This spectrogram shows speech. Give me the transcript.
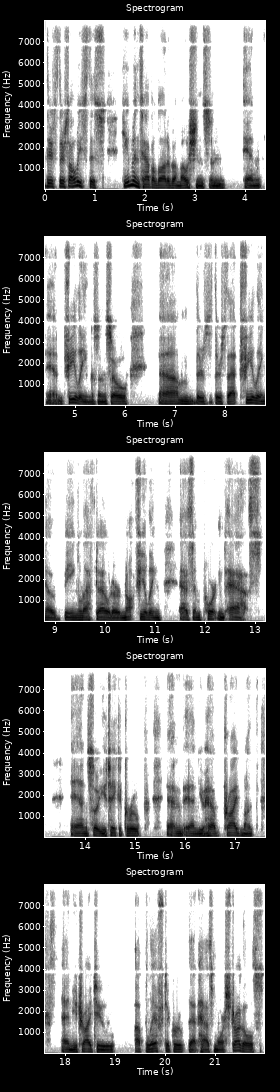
there's there's always this. Humans have a lot of emotions and and and feelings, and so um, there's there's that feeling of being left out or not feeling as important as. And so you take a group and and you have Pride Month, and you try to uplift a group that has more struggles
